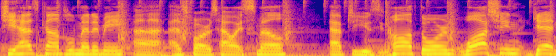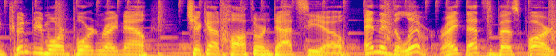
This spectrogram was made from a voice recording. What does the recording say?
she has complimented me uh, as far as how I smell after using Hawthorne. Washing again couldn't be more important right now. Check out hawthorne.co and they deliver, right? That's the best part.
